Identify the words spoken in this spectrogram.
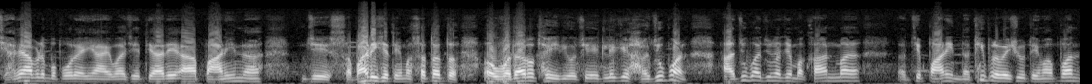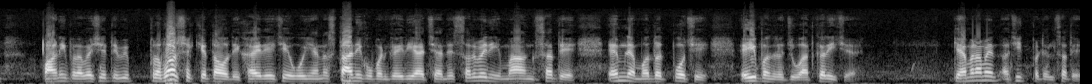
જ્યારે આપણે બપોરે અહીંયા આવ્યા છે ત્યારે આ પાણીના જે સપાટી છે, તેમાં સતત વધારો થઈ રહ્યો છે, એટલે કે હજુ પણ આજુબાજુના જે મકાનમાં જે પાણી નથી પ્રવેશ્યું, તેમાં પણ પાણી પ્રવેશે તેવી પ્રબળ શક્યતાઓ દેખાઈ રહી છે. એવું અહીંયાના સ્થાનિકો પણ કહી રહ્યા છે અને સર્વેની માંગ સાથે એમને મદદ પહોંચે એવી પણ રજૂઆત કરી છે. કેમેરામેન અજીત પટેલ સાથે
